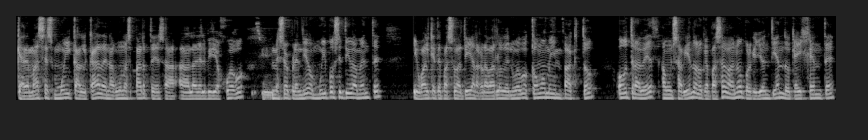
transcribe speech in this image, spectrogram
que además es muy calcada en algunas partes a, la del videojuego, me sorprendió muy positivamente, igual que te pasó a ti al grabarlo de nuevo, cómo me impactó otra vez, aún sabiendo lo que pasaba, ¿no? Porque yo entiendo que hay gente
